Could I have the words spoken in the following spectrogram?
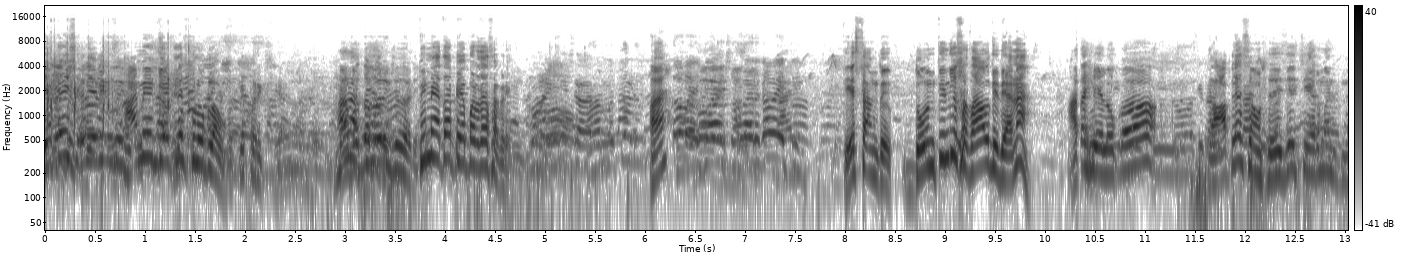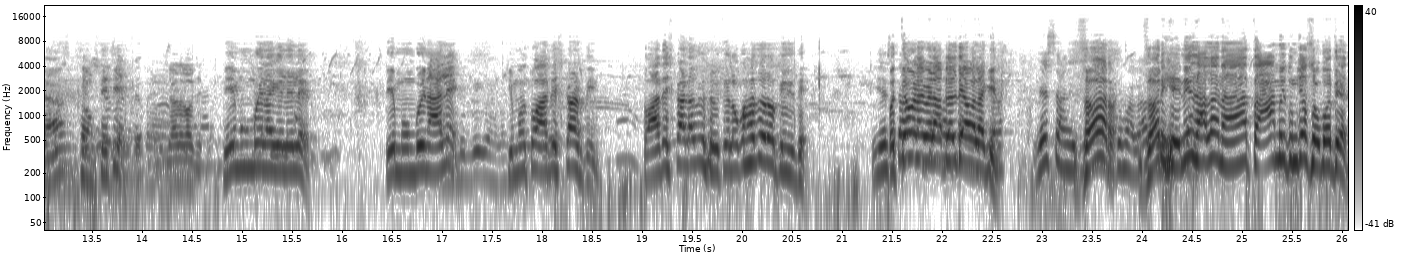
एकही आम्ही गेटलेस कुलूप लावू. हा ना? तुम्ही आता पेपर द्या सगळे. हा? तेच सांगतोय. दोन तीन दिवसाचा अवधी द्या ना. आता हे लोक आपल्या संस्थेचे चेअरमन ना संस्थेचे. ते मुंबईला गेलेले आहेत. ते मुंबईला आले की मग तो आदेश काढतील. तो आदेश काढला ते लोक हजर होतील तिथे पण तेवढा वेळ आपल्याला द्यावा लागेल. सांगितलं जर तुम्हाला. जर हे नाही झालं ना तर आम्ही तुमच्यासोबत आहेत.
